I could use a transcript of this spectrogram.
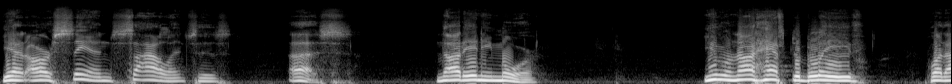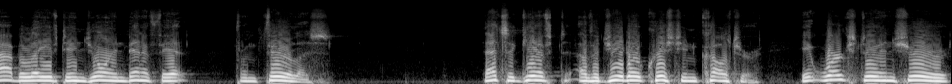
yet our sin silences us. Not anymore. You will not have to believe what I believe to enjoy and benefit from fearless. That's a gift of a Judeo Christian culture. It works to ensure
